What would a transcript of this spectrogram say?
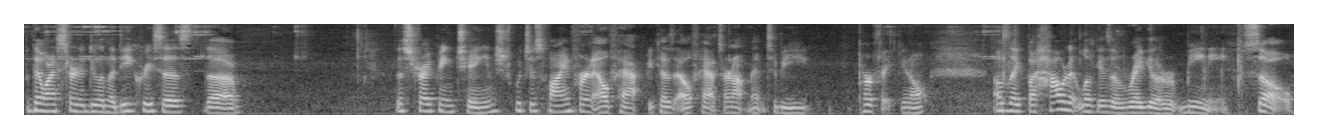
But then when I started doing the decreases, the the striping changed, which is fine for an elf hat because elf hats are not meant to be perfect, you know. I was like, but how would it look as a regular beanie? So,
